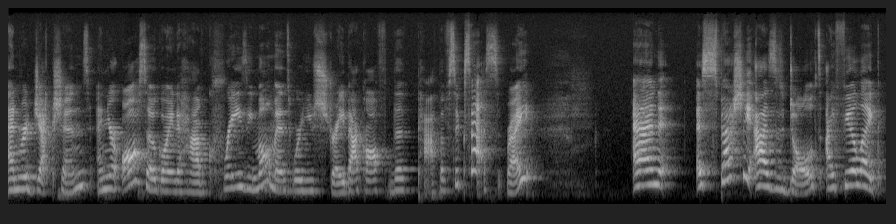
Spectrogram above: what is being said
and rejections. And you're also going to have crazy moments where you stray back off the path of success, right? And especially as adults, I feel like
